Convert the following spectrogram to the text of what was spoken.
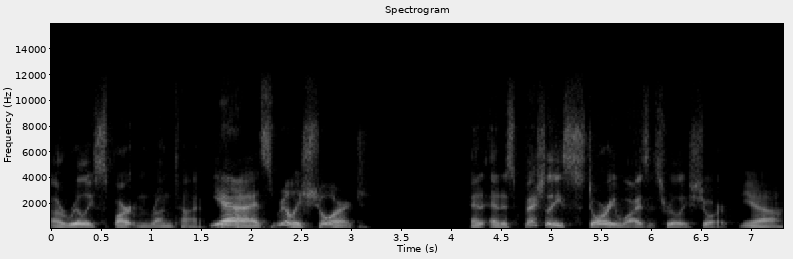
a really Spartan runtime. Yeah, it's really short. And and especially story-wise, it's really short. Yeah.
